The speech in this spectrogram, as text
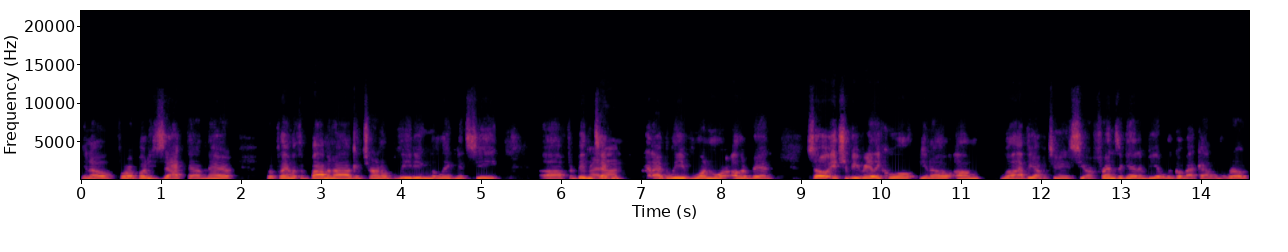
you know, for our buddy Zach down there, we're playing with Abominog, Internal Bleeding, Malignancy, uh, Forbidden right Technique, and I believe one more other band. So it should be really cool. You know, um, we'll have the opportunity to see our friends again and be able to go back out on the road.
